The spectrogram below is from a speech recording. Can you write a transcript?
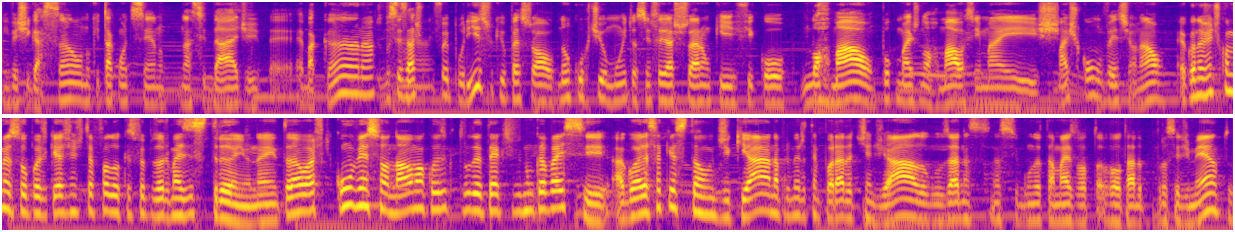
investigação, no que está acontecendo na cidade é, é, bacana. Vocês acham que foi por isso que o pessoal não curtiu muito assim? Vocês acharam que ficou normal, um pouco mais normal assim, mais mais convencional? É quando a gente começou o podcast, a gente até falou que esse foi o episódio mais estranho, né? Então eu acho que convencional é uma coisa que True Detective nunca vai ser. Agora essa questão de que ah, na primeira temporada tinha diálogos, ah, na, na segunda tá mais voltado pro procedimento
